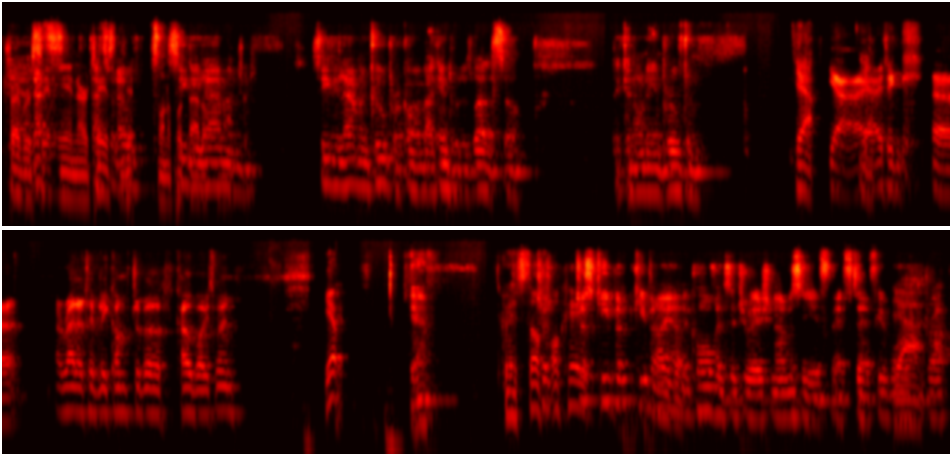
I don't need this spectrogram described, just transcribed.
Trevor yeah, Siemian or that's Taysom without is going to put CeeDee that up. a Lamb notch. and CeeDee Lamb and Cooper coming back into it as well. So they can only improve them. Yeah, Yeah, Yeah. I, I think uh, a relatively comfortable Cowboys win. yep. Yeah. Great stuff. Just, okay. just keep an keep an Sorry, eye on the COVID situation. Obviously, if if the if you Yeah. drop,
